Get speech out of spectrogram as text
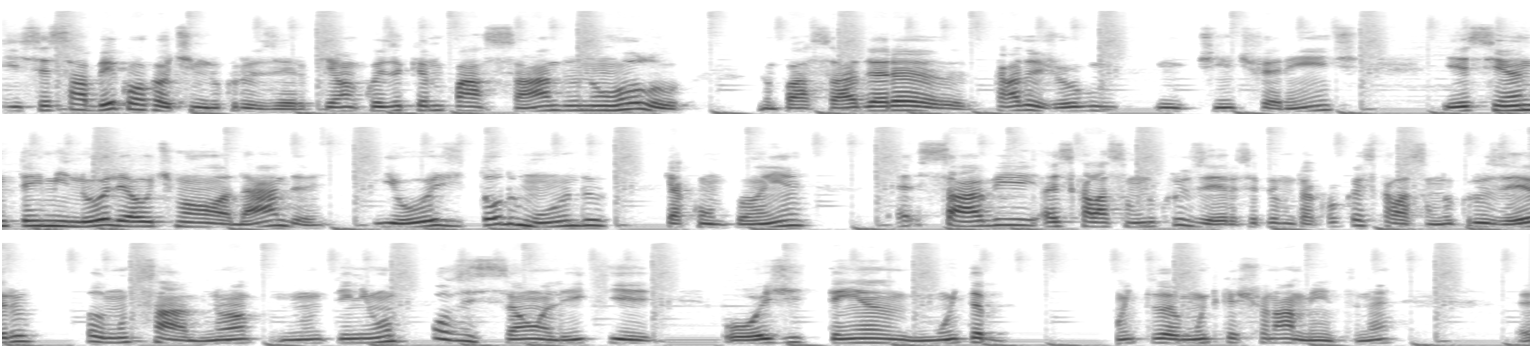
e você saber qual é o time do Cruzeiro, que é uma coisa que ano passado não rolou. No passado era cada jogo um time diferente. E esse ano terminou ali a última rodada e hoje todo mundo que acompanha é, sabe a escalação do Cruzeiro. Você perguntar qual é a escalação do Cruzeiro, todo mundo sabe. Não, não tem nenhuma posição ali que hoje tenha muita, muita, muito questionamento, né? É,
